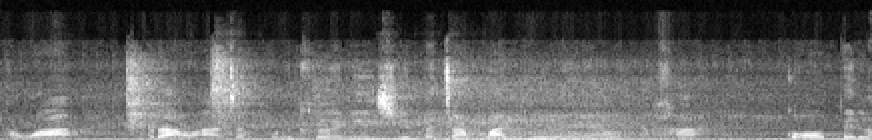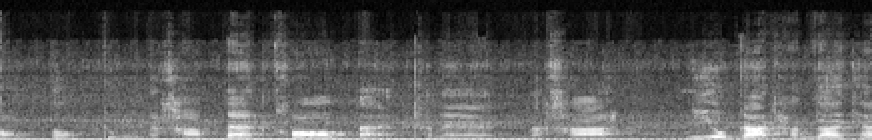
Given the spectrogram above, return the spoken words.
แต่ว่าเราอาจจะคุ้นเคยในชีวิตประจำวันอยู่แล้วนะคะ ก็ไปลองตอบดูนะคะ 8 ข้อ 8 คะแนนนะคะ มีโอกาสทำได้แค่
